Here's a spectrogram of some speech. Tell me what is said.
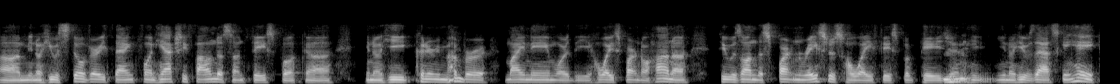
um, you know, he was still very thankful, and he actually found us on Facebook. Uh, you know, he couldn't remember my name or the Hawaii Spartan Ohana. He was on the Spartan Racers Hawaii Facebook page, mm-hmm. and he, you know, he was asking, "Hey,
